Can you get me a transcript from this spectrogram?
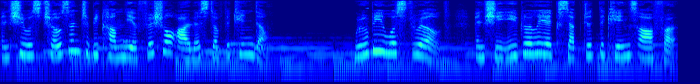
and she was chosen to become the official artist of the kingdom. Ruby was thrilled, and she eagerly accepted the king's offer.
